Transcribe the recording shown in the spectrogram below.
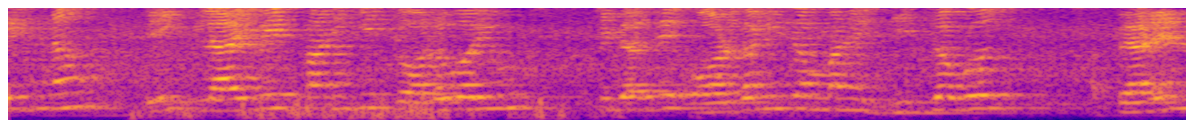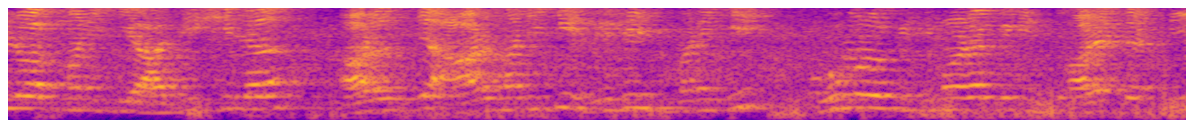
দেখে নাও। এই ক্লাইমেট মানে কি জলবায়ু, ঠিক আছে? অর্গানিজম মানে জীবজগৎ প্যারেন্ট রক মানে কি আদিশিলা, আর হচ্ছে আর মানে কি রিলিফ মানে কি ভূপ্রকৃতি মনে রাখবে কিন্তু। আর একটা টি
